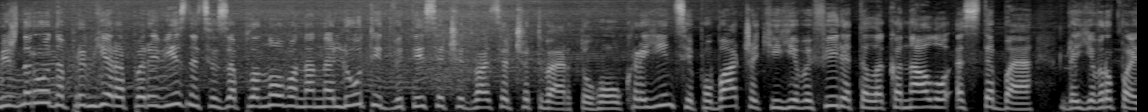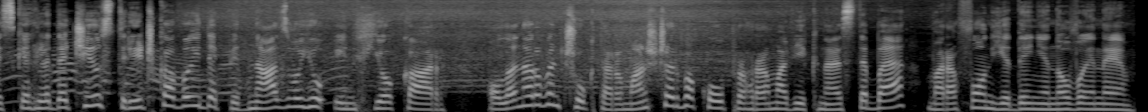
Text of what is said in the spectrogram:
Міжнародна прем'єра перевізниці запланована на лютий 2024-го. Українці побачать її в ефірі телеканалу СТБ. Для європейських глядачів стрічка вийде під назвою «Інхьокар». Олена Ровенчук та Роман Щербаков. Програма Вікна СТБ. Марафон Єдині новини.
